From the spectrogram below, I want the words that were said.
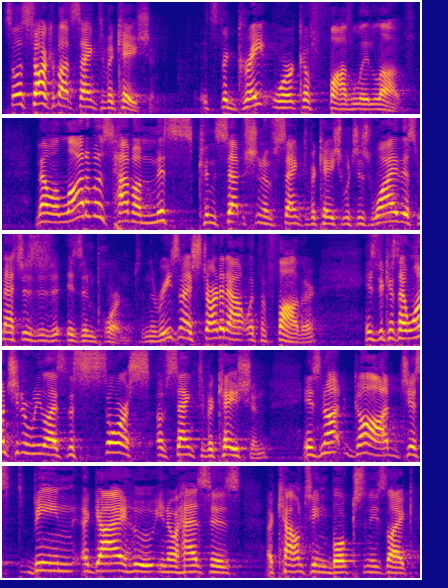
So let's talk about sanctification. It's the great work of fatherly love. Now, a lot of us have a misconception of sanctification, which is why this message is, is, important. And the reason I started out with the Father is because I want you to realize the source of sanctification is not God just being a guy who, you know, has his accounting books and he's like,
